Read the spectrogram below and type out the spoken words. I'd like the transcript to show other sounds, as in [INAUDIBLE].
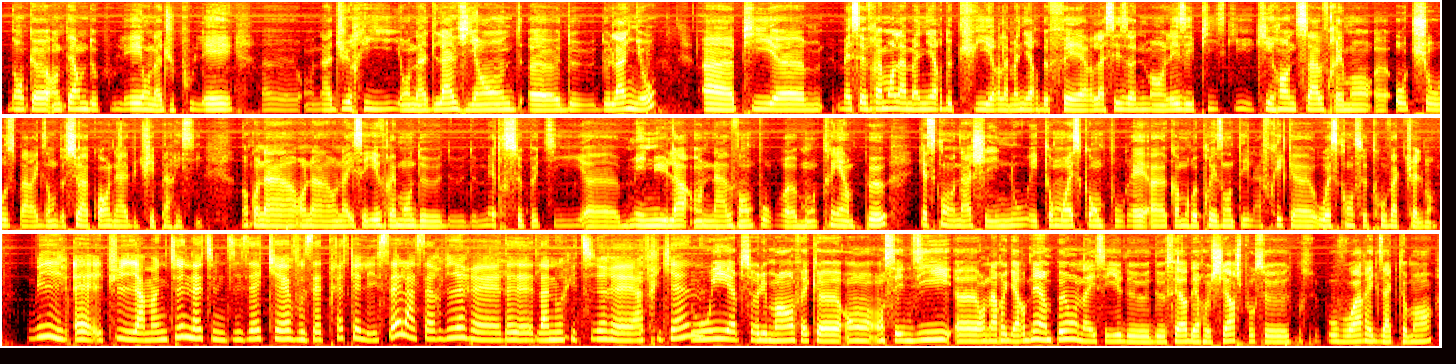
Donc, en termes de poulet, on a du poulet, on a du riz, on a de la viande, de, de l'agneau. Euh, puis, euh, mais c'est vraiment la manière de cuire, la manière de faire, l'assaisonnement, les épices qui, qui rendent ça vraiment euh, autre chose, par exemple, de ce à quoi on est habitué par ici. Donc, on a, on a, on a essayé vraiment de, de, de mettre ce petit euh, menu-là en avant pour euh, montrer un peu qu'est-ce qu'on a chez nous et comment est-ce qu'on pourrait euh, comme représenter l'Afrique où est-ce qu'on se trouve actuellement. Oui, euh, et puis à Moncton, là, tu me disais que vous êtes presque les seuls à servir euh, de, la nourriture euh, africaine. Oui, absolument. Fait que on, s'est dit, on a regardé un peu, on a essayé de, faire des recherches pour se, pour, voir exactement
